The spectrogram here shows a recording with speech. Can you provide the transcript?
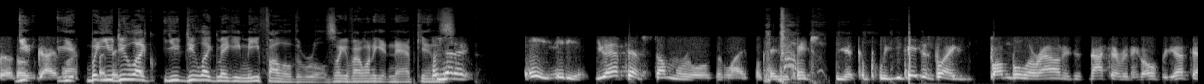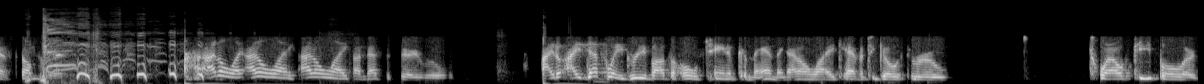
uh, those You- guidelines. you- but I you do like you do like making me follow the rules. Like if I want to get napkins. you gotta, hey, idiot! You have to have some rules in life. Okay, you can't just be a complete. You can't just like bumble around and just knock everything over. You have to have some rules. I don't like. I don't like. I don't like unnecessary rules. I don't, I definitely agree about the whole chain of command thing. I don't like having to go through twelve people or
